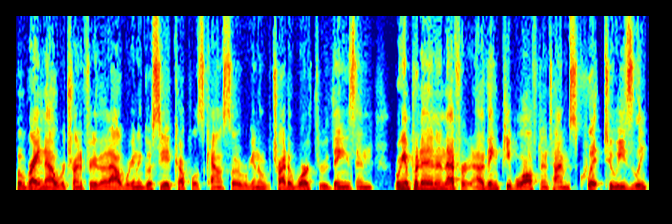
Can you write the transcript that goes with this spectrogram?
But right now, we're trying to figure that out. We're going to go see a couples counselor. We're going to try to work through things and we're going to put in an effort. I think people oftentimes quit too easily,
